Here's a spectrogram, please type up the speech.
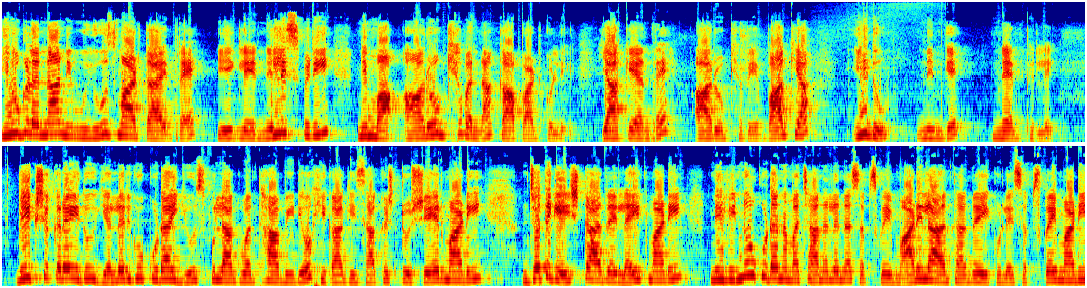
ಇವುಗಳನ್ನ ನೀವು ಯೂಸ್ ಮಾಡ್ತಾ ಇದ್ರೆ ಈಗಲೇ ನಿಲ್ಲಿಸ್ಬಿಡಿ, ನಿಮ್ಮ ಆರೋಗ್ಯವನ್ನ ಕಾಪಾಡಿಕೊಳ್ಳಿ. ಯಾಕೆ ಅಂದರೆ ಆರೋಗ್ಯವೇ ಭಾಗ್ಯ, ಇದು ನಿಮಗೆ ನೆನಪಿರಲಿ. ವೀಕ್ಷಕರೇ, ಇದು ಎಲ್ಲರಿಗೂ ಕೂಡ ಯೂಸ್ಫುಲ್ ಆಗುವಂತಹ ವಿಡಿಯೋ ಹೀಗಾಗಿ ಸಾಕಷ್ಟು ಶೇರ್ ಮಾಡಿ. ಜೊತೆಗೆ ಇಷ್ಟ ಆದರೆ ಲೈಕ್ ಮಾಡಿ. ನೀವಿನ್ನೂ ಕೂಡ ನಮ್ಮ ಚಾನಲ್ ಅನ್ನ ಸಬ್ಸ್ಕ್ರೈಬ್ ಮಾಡಿಲ್ಲ ಅಂತ ಅಂದ್ರೆ ಈ ಕೂಡಲೇ ಸಬ್ಸ್ಕ್ರೈಬ್ ಮಾಡಿ.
